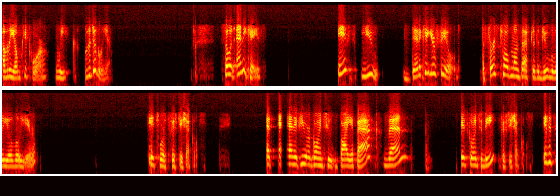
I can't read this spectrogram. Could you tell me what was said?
of the Yom Kippur week of the Jubilee year. So in any case, if you dedicate your field the first 12 months after the Jubilee Yovel year, it's worth 50 shekels. And, and if you are going to buy it back, then it's going to be 50 shekels. If it's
